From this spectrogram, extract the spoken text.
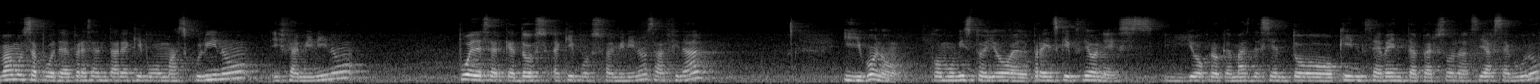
Vamos a poder presentar equipo masculino y femenino. Puede ser que dos equipos femeninos al final. Y bueno, como he visto yo el preinscripciones, yo creo que más de 115, 20 personas ya seguro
